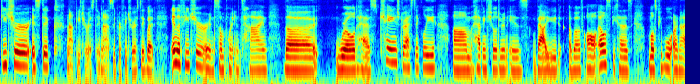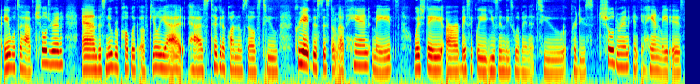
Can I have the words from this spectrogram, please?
futuristic, not futuristic, not super futuristic, but in the future or in some point in time, the world has changed drastically. Um, having children is valued above all else because most people are not able to have children, and this new Republic of Gilead has taken upon themselves to create this system of handmaids which they are basically using these women to produce children, and a handmaid is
